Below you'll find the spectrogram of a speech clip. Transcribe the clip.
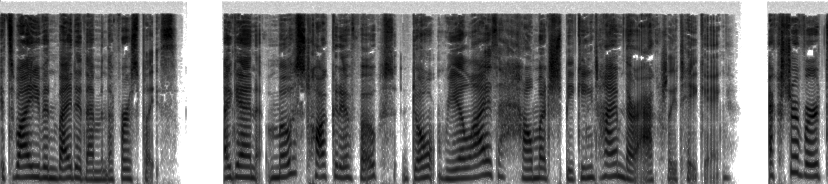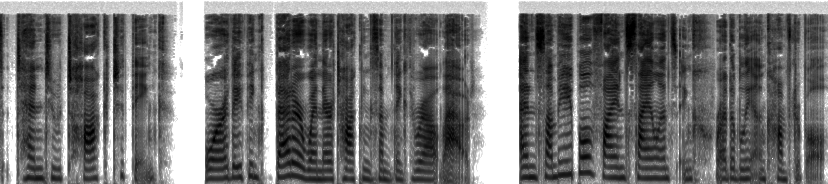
It's why you've invited them in the first place. Again, most talkative folks don't realize how much speaking time they're actually taking. Extroverts tend to talk to think, or they think better when they're talking something through out loud. And some people find silence incredibly uncomfortable,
